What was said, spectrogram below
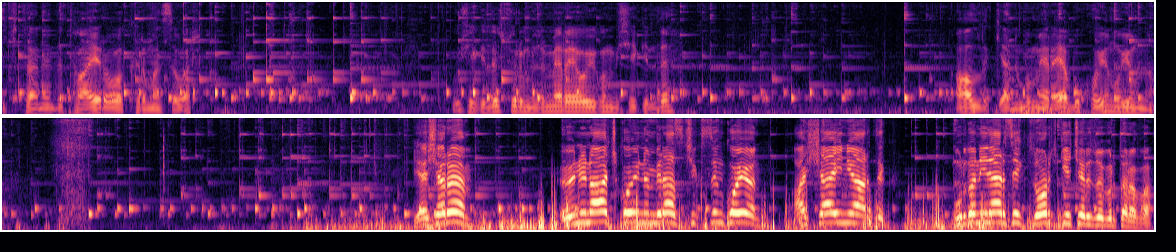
İki tane de Tahirova kırması var. Bu şekilde sürümüzü meraya uygun bir şekilde aldık yani bu meraya bu koyun uyumlu. Yaşarım. Önünü aç koyunun biraz çıksın koyun. Aşağı iniyor artık. Buradan inersek zor geçeriz öbür tarafa.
